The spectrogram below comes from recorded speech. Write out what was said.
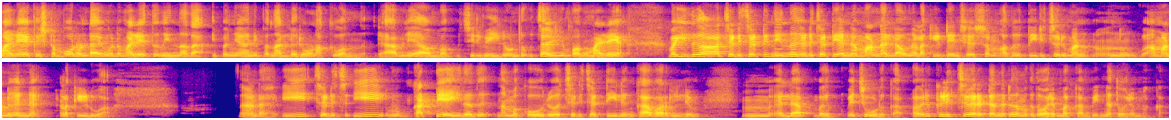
മഴയൊക്കെ ഇഷ്ടം പോലെ ഉണ്ടായതുകൊണ്ട് മഴയത്ത് നിന്നതാ. ഇപ്പം ഞാനിപ്പോൾ നല്ലൊരു ഉണക്ക് വന്ന്. രാവിലെ ആകുമ്പം ഇച്ചിരി വെയിലുണ്ട്. ഉച്ച കഴിയുമ്പോൾ അങ്ങ് മഴയാണ് അപ്പോൾ ഇത് ആ ചെടിച്ചട്ടി നിന്ന ചെടിച്ചട്ടി തന്നെ മണ്ണെല്ലാം ഒന്ന് ഇളക്കിയിട്ടതിന് ശേഷം അത് തിരിച്ചൊരു മണ്ണ് ഒന്ന് ആ മണ്ണ് തന്നെ ഇളക്കിയിടുക വേണ്ട ഈ ചെടി ഈ കട്ട് ചെയ്തത് നമുക്ക് ഓരോ ചെടിച്ചട്ടിയിലും കവറിലും എല്ലാം വെച്ച് കൊടുക്കാം. അവർ കിളിച്ച് വരട്ടെ എന്നിട്ട് നമുക്ക് തോരം വെക്കാം. പിന്നെ തോരം വെക്കാം.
